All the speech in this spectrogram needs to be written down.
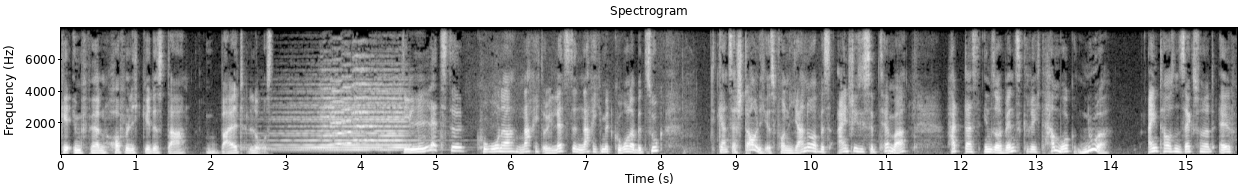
geimpft werden. Hoffentlich geht es da bald los. Die letzte Corona-Nachricht oder die letzte Nachricht mit Corona-Bezug, die ganz erstaunlich ist, von Januar bis einschließlich September hat das Insolvenzgericht Hamburg nur 1611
